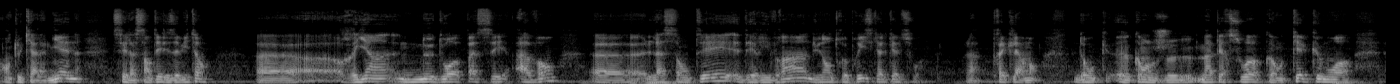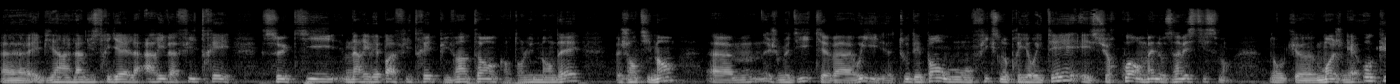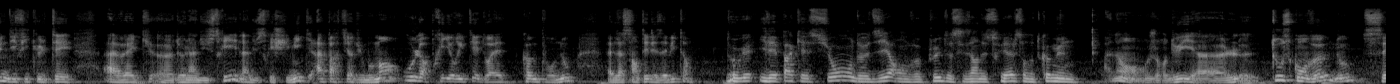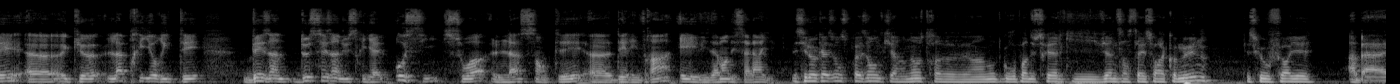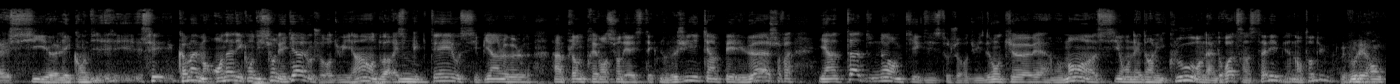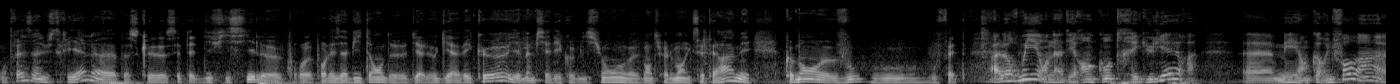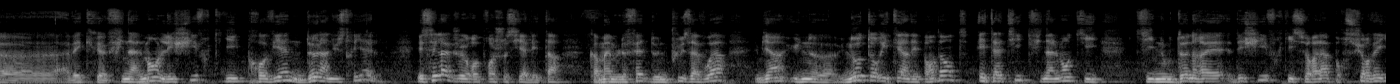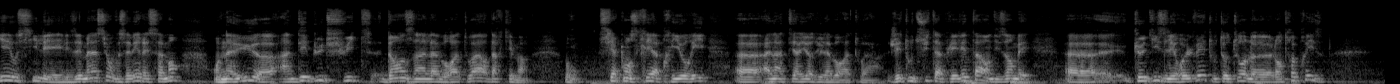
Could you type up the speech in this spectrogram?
en tout cas la mienne, c'est la santé des habitants. Euh, rien ne doit passer avant euh, la santé des riverains d'une entreprise, quelle qu'elle soit. Voilà, très clairement. Donc, euh, quand je m'aperçois qu'en quelques mois, eh bien, l'industriel arrive à filtrer ce qui n'arrivait pas à filtrer depuis 20 ans quand on lui demandait, gentiment, je me dis que, bah oui, tout dépend où on fixe nos priorités et sur quoi on met nos investissements. Donc euh, moi, je n'ai aucune difficulté avec euh, de l'industrie, de l'industrie chimique, à partir du moment où leur priorité doit être, comme pour nous, la santé des habitants. Donc il n'est pas question de dire on veut plus de ces industriels sur notre commune. Ah non, aujourd'hui, euh, tout ce qu'on veut, nous, c'est que la priorité des de ces industriels aussi soit la santé des riverains et évidemment des salariés. Et si l'occasion se présente qu'il y a un autre, un autre groupe industriel qui vienne s'installer sur la commune, qu'est-ce que vous feriez? Ah bah si euh, les conditions, c'est quand même, on a des conditions légales aujourd'hui. Hein. On doit respecter mm. aussi bien le, un plan de prévention des risques technologiques, un PLUH. Enfin, il y a un tas de normes qui existent aujourd'hui. Donc euh, à un moment, si on est dans les clous, on a le droit de s'installer, bien entendu. Vous les rencontrez ces industriels euh, parce que c'est peut-être difficile pour pour les habitants de dialoguer avec eux. Il y a même s'il y a des commissions éventuellement, etc. Mais comment vous vous, vous faites? Alors oui, on a des rencontres régulières. Euh, mais encore une fois, hein, euh, avec euh, finalement les chiffres qui proviennent de l'industriel. Et c'est là que je reproche aussi à l'État, quand même, le fait de ne plus avoir eh bien, une, autorité indépendante, étatique, finalement, qui, qui nous donnerait des chiffres, qui serait là pour surveiller aussi les, les émanations. Vous savez, récemment, on a eu un début de fuite dans un laboratoire d'Arkema. Bon, circonscrit a priori à l'intérieur du laboratoire. J'ai tout de suite appelé l'État en disant, mais que disent les relevés tout autour de l'entreprise?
